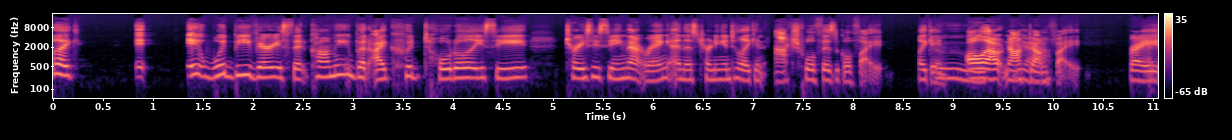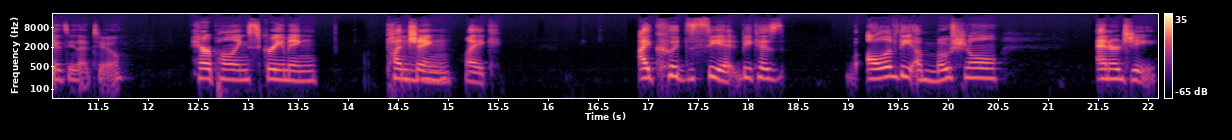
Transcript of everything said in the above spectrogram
Like, it, it would be very sitcom but I could totally see Tracy seeing that ring and this turning into like an actual physical fight, like an Ooh, all out knockdown yeah. fight, Right? I can see that too. hair pulling, screaming, punching. Mm-hmm. Like, I could see it because all of the emotional energy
